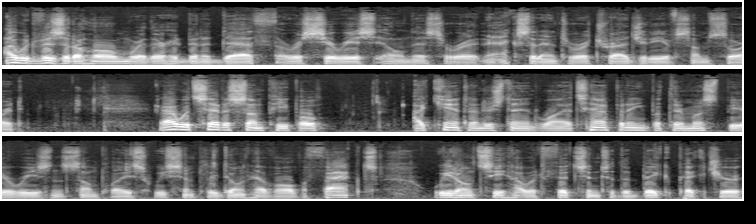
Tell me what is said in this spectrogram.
I would visit a home where there had been a death or a serious illness or an accident or a tragedy of some sort. And I would say to some people, I can't understand why it's happening, but there must be a reason someplace. We simply don't have all the facts. We don't see how it fits into the big picture.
